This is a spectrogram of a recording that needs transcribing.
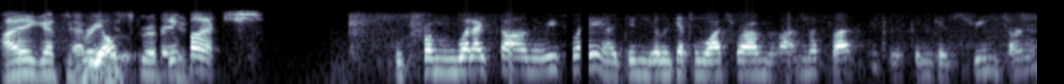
I think that's a great Yep, description. Pretty much. From what I saw on the replay, I didn't really get to watch Raw much last night because I couldn't get a stream. Darn it.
